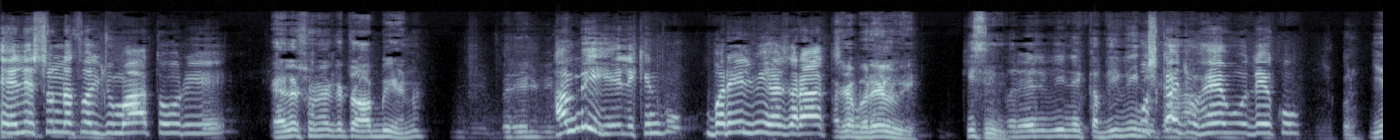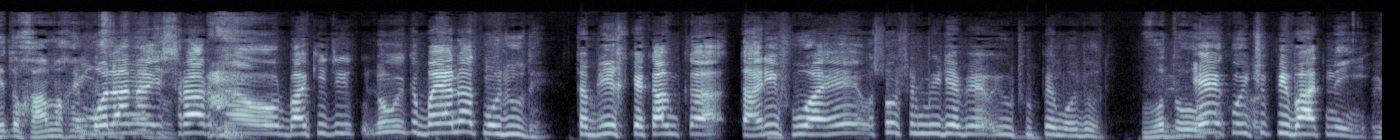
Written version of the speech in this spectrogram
اہل سنت والجماعت اور یہ اہل سنت کے تو آپ بھی ہیں نا۔ ہم بھی ہیں لیکن وہ بریلوی حضرات۔ اچھا بریلوی۔ کسی بریلوی نے کبھی بھی اس کا جو ہے وہ دیکھو یہ تو خام مولانا اسرار کا اور باقی لوگوں کے بیانات موجود ہیں۔ تبلیغ کے کام کا تعریف ہوا ہے اور سوشل میڈیا پہ یوٹیوب پہ موجود ہے۔ وہ تو یہ کوئی چھپی بات نہیں ہے۔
